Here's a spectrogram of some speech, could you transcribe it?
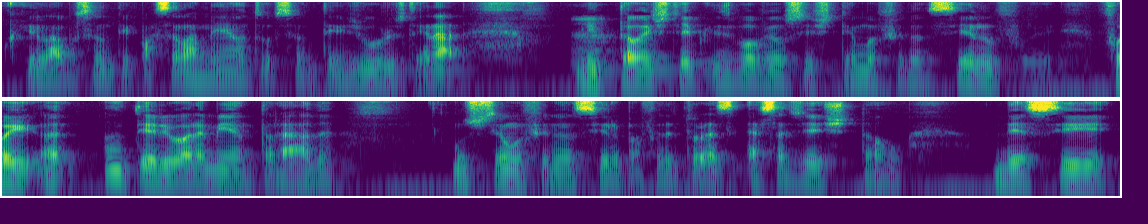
porque lá você não tem parcelamento, você não tem juros, não tem nada. Ah. Então a gente teve que desenvolver um sistema financeiro, foi, foi anterior à minha entrada, um sistema financeiro para fazer toda essa gestão desse,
